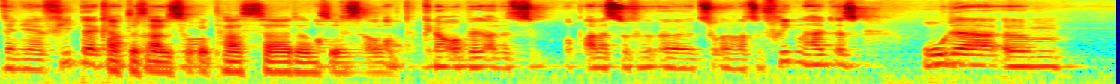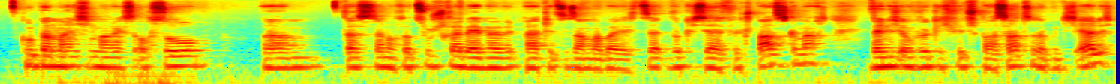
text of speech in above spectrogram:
wenn ihr Feedback Ob habt. das oder alles so gepasst hat und ob so. das, ob, genau, ob alles, ob alles zu, äh, zu eurer Zufriedenheit ist. Oder, ähm, gut, bei manchen mache ich es auch so, ähm, dass ich dann noch dazu schreibe, hey, mir, hat die Zusammenarbeit wirklich sehr viel Spaß gemacht. Wenn ich auch wirklich viel Spaß hatte, da bin ich ehrlich,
